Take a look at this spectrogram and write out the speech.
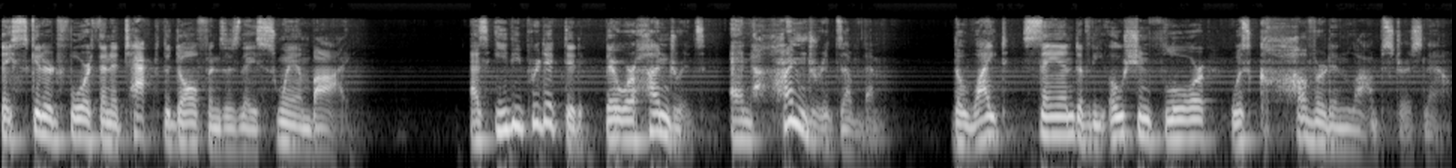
They skittered forth and attacked the dolphins as they swam by. As Evie predicted, there were hundreds and hundreds of them. The white sand of the ocean floor was covered in lobsters now.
